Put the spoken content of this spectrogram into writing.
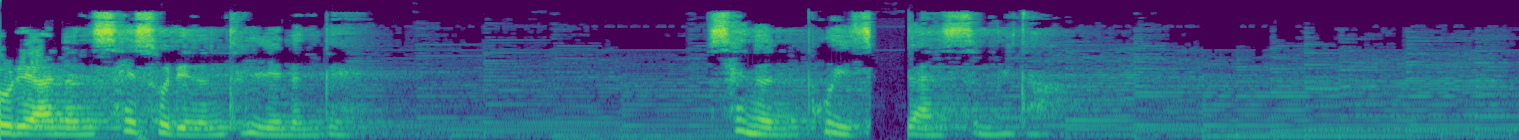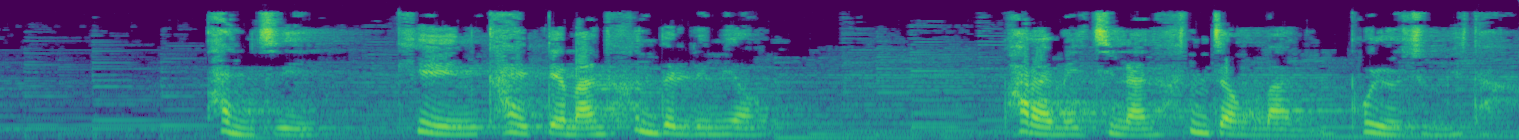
노래하는 새 소리는 들리는데 새는 보이지 않습니다. 단지 긴 갈대만 흔들리며 바람이 지난 흔적만 보여줍니다.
